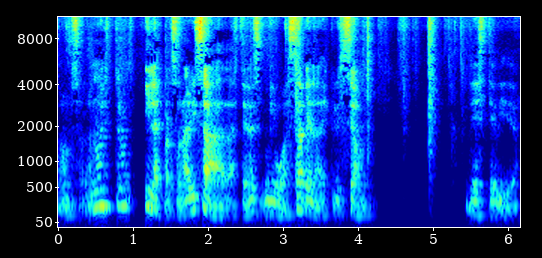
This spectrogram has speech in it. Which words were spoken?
Vamos a lo nuestro. Y las personalizadas. Tenés mi WhatsApp en la descripción de este video.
